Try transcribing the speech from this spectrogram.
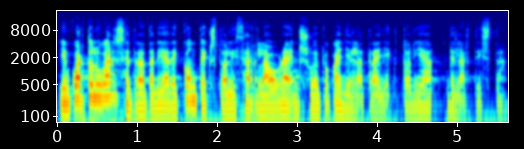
Y en cuarto lugar, se trataría de contextualizar la obra en su época y en la trayectoria del artista.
